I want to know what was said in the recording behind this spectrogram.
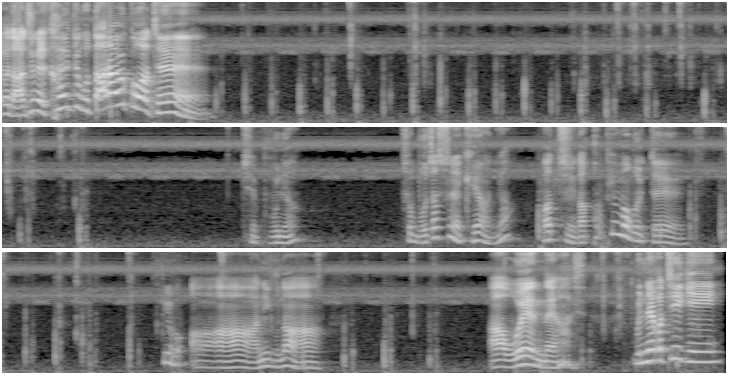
내가 나중에 칼 들고 따라올 것 같아. 쟤 뭐냐? 저 모자 쓴애걔 아니야? 맞지? 나 커피 먹을 때 이거 아, 아 아니구나. 아 오해했네. 아, 문 열고 튀기.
